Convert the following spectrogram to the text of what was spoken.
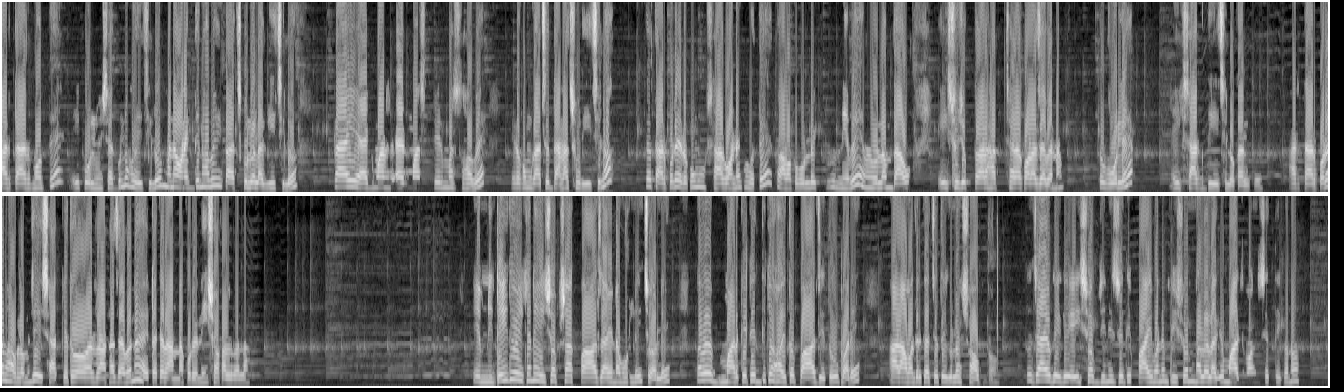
আর তার মধ্যে এই কলমি শাকগুলো হয়েছিল। মানে অনেকদিন হবে এই গাছগুলো লাগিয়েছিল। প্রায় এক মাস এক মাস, দেড় মাস হবে এরকম গাছের দানা ছড়িয়েছিল। তো তারপরে এরকম শাক অনেক হতে, তো আমাকে বলল, একটু নেবে? আমি বললাম, দাও, এই সুযোগ তো আর হাতছাড়া করা যাবে না। তো বলে এই শাক দিয়েছিল কালকে। আর তারপরে ভাবলাম যে এই শাককে তো আর রাখা যাবে না, এটাকে রান্না করে নিই সকালবেলা। এমনিতেই তো এখানে এইসব শাক পাওয়া যায় না বললেই চলে। তবে মার্কেটের দিকে হয়তো পাওয়া যেতেও পারে। আর আমাদের কাছে তো এগুলো স্বপ্ন তো। যাই হোক এইসব জিনিস যদি পাই মানে ভীষণ ভালো লাগে। মাছ মাংসের থেকেও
